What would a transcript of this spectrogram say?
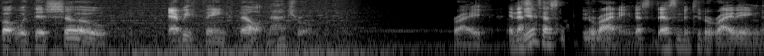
But with this show, everything felt natural, right? And that's yeah. a testament to the writing. That's a testament to the writing.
